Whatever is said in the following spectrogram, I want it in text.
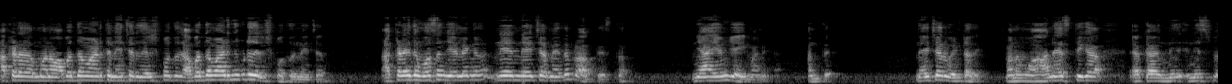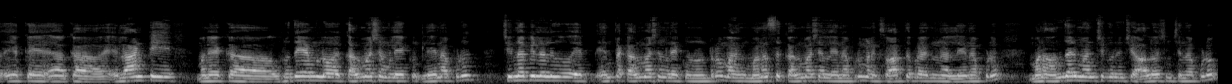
అక్కడ మనం అబద్ధం ఆడితే నేచర్ తెలిసిపోతుంది. అబద్ధం ఆడింది కూడా తెలిసిపోతుంది నేచర్కి అక్కడైతే మోసం చేయలేం కదా. నేను నేచర్ని అయితే ప్రార్థిస్తా. న్యాయం చేయమని. అంతే. నేచర్ వింటది. మనం ఆనెస్టీగా యొక్క నిస్ప యొక్క యొక్క ఎలాంటి మన యొక్క హృదయంలో కల్మషం లేకు లేనప్పుడు చిన్నపిల్లలు ఎంత కల్మషం లేకుండా ఉంటారో మన మనసు కల్మషం లేనప్పుడు మనకు స్వార్థ ప్రయత్నాలు లేనప్పుడు మనం అందరి మంచి గురించి ఆలోచించినప్పుడు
